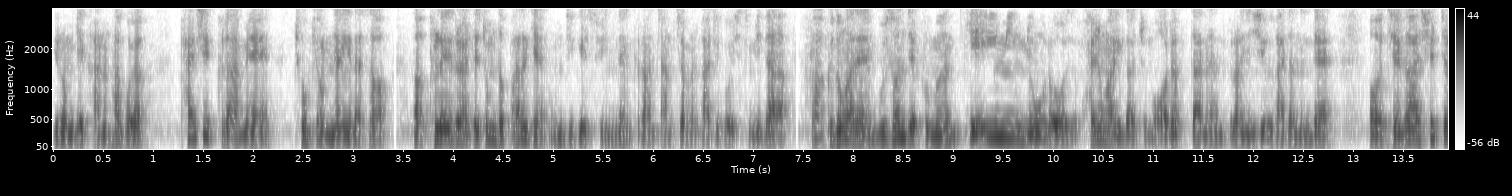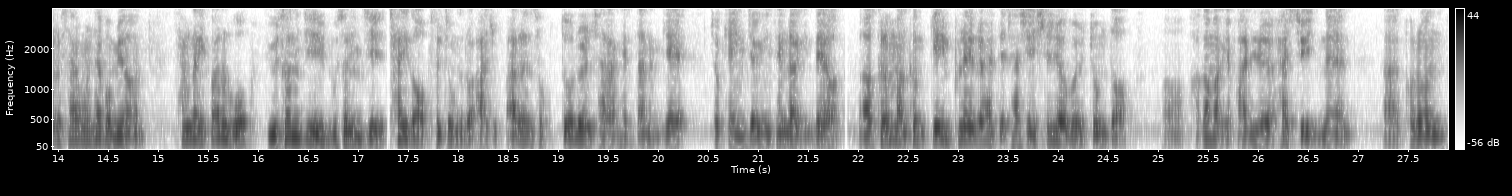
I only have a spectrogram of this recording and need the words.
이런 게 가능하고요. 80g의 초경량이라서 어, 플레이를 할 때 좀 더 빠르게 움직일 수 있는 그런 장점을 가지고 있습니다. 어, 그동안에 무선 제품은 게이밍용으로 활용하기가 좀 어렵다는 그런 인식을 가졌는데 어, 제가 실제로 사용을 해보면 상당히 빠르고 유선인지 무선인지 차이가 없을 정도로 아주 빠른 속도를 자랑했다는 게 저 개인적인 생각인데요. 어, 그런 만큼 게임 플레이를 할 때 자신의 실력을 좀더 어, 과감하게 발휘를 할 수 있는 아, 그런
